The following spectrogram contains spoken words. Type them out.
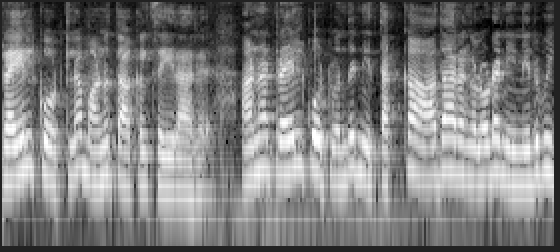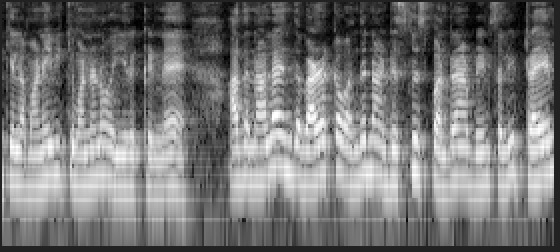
ட்ரையல் கோர்ட்டில் மனு தாக்கல் செய்கிறாரு ஆனால் ட்ரையல் கோர்ட் வந்து நீ தக்க ஆதாரங்களோடு நீ நிரூபிக்கல மனைவிக்கு மன்னனோ இருக்குன்னு. அதனால் இந்த வழக்கை வந்து நான் டிஸ்மிஸ் பண்ணுறேன் அப்படின்னு சொல்லி ட்ரையல்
